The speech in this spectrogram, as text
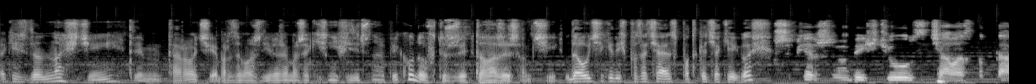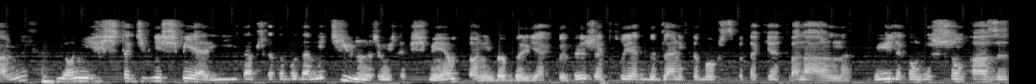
jakieś zdolności w tym tarocie, bardzo możliwe, że masz jakichś niefizycznych opiekunów, którzy towarzyszą ci. Udało ci się kiedyś poza ciałem spotkać jakiegoś? Przy pierwszym wyjściu z ciała spotkałem ich i oni się tak dziwnie śmieli. I na przykład to było dla mnie dziwne, że oni się tak śmieją. To oni by byli jakby wyżej, tu jakby dla nich to było wszystko takie banalne. Mieli taką wyższą fazę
